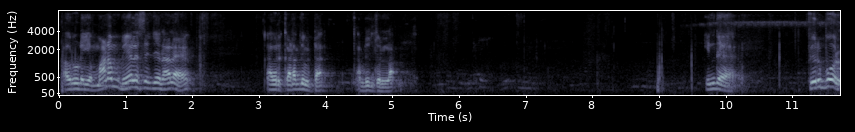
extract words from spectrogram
அவருடைய மனம் வேலை செஞ்சதுனால அவர் கடந்து விட்டார். அப்படின்னு சொல்லலாம். இந்த பிர்போல்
